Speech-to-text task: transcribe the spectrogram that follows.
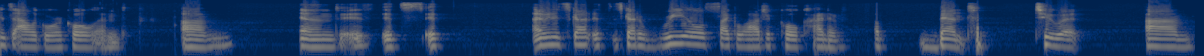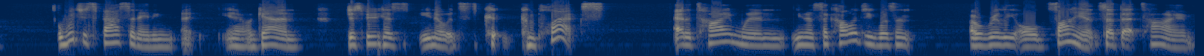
it's allegorical and um, and it, it's it. I mean, it's got it's got a real psychological kind of a bent to it, um, which is fascinating. you know, again, just because you know it's c- complex at a time when you know psychology wasn't a really old science at that time.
